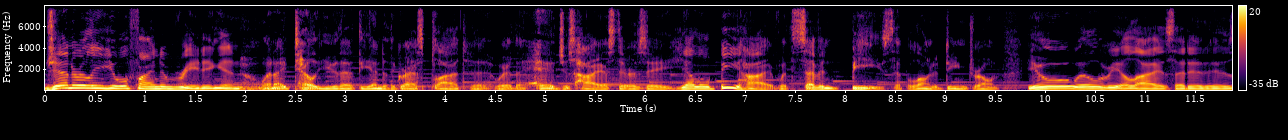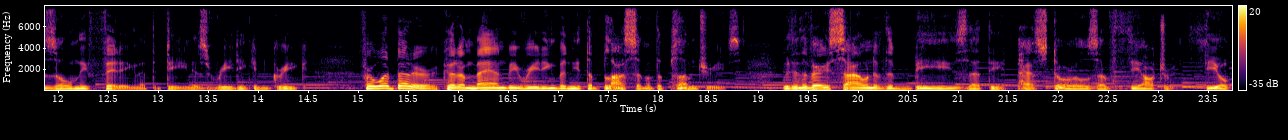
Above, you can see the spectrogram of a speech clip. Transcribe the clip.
Generally, you will find him reading, and when I tell you that at the end of the grass plot, uh, where the hedge is highest, there is a yellow beehive with seven bees that belong to Dean Drone, you will realize that it is only fitting that the Dean is reading in Greek. For what better could a man be reading beneath the blossom of the plum trees, within the very sound of the bees that the pastorals of Theotr- Theo-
